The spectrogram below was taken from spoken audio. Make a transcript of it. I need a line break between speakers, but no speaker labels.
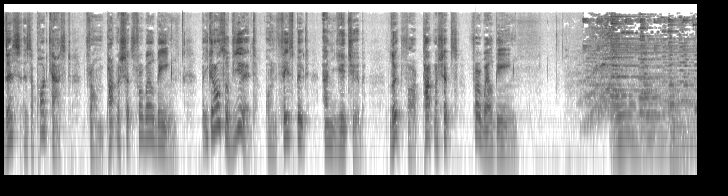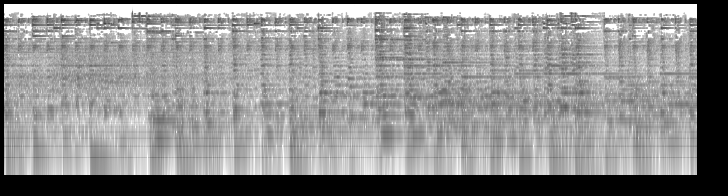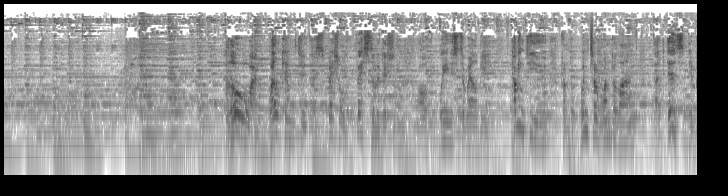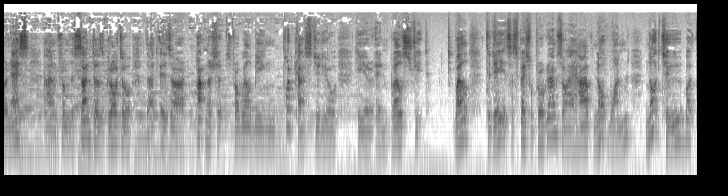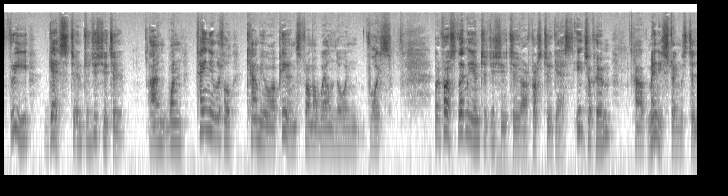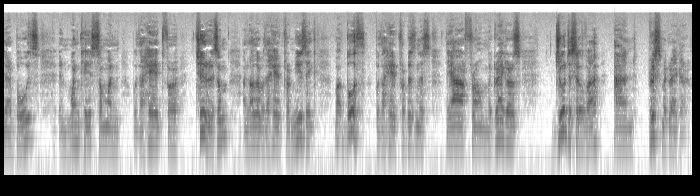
This is a podcast from Partnerships for Wellbeing, but you can also view it on Facebook and YouTube. Look for Partnerships for Wellbeing. Special festive edition of Ways to Wellbeing, coming to you from the winter wonderland that is Inverness and from the Santa's Grotto that is our Partnerships for Wellbeing podcast studio here in Wells Street. Well, today it's a special program, so I have not one, not two, but three guests to introduce you to, and one tiny little cameo appearance from a well known voice. But first, let me introduce you to our first two guests, each of whom have many strings to their bows. In one case, someone with a head for tourism, another with a head for music, but both with a head for business. They are from MacGregor's Jo De Sylva and Bruce MacGregor.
